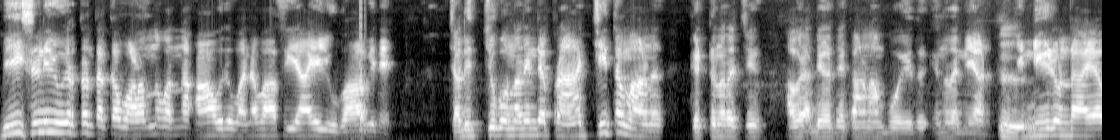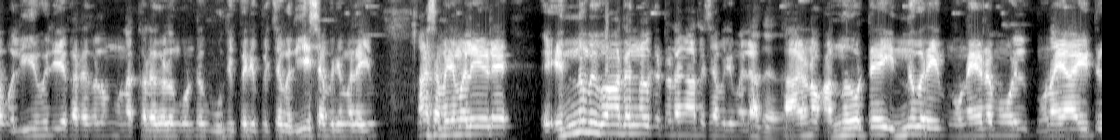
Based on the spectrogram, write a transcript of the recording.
ഭീഷണി ഉയർത്തത്തക്ക വളർന്നു വന്ന ആ ഒരു വനവാസിയായ യുവാവിനെ ചതിച്ചു കൊന്നതിന്റെ പ്രാചിത്തമാണ് കെട്ടുനിറച്ച് അവർ അദ്ദേഹത്തെ കാണാൻ പോയത് എന്ന് തന്നെയാണ്. പിന്നീടുണ്ടായ വലിയ വലിയ കഥകളും നുണക്കഥകളും കൊണ്ട് ഊതിപ്പെരിപ്പിച്ച വലിയ ശബരിമലയും ആ ശബരിമലയുടെ എന്നും വിവാദങ്ങൾ കിട്ടടങ്ങാത്ത ശബരിമല. കാരണം അന്ന് തൊട്ടേ ഇന്ന് വരെയും നുണയുടെ മുകളിൽ നുണയായിട്ട്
